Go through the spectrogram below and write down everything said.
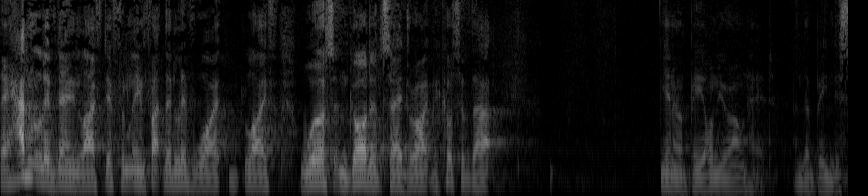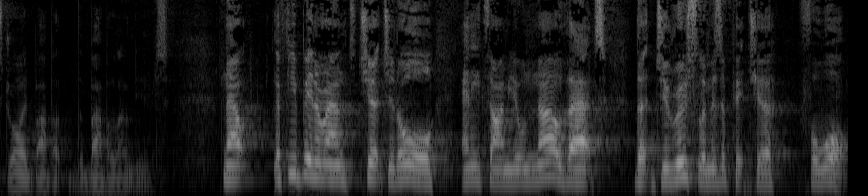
They hadn't lived any life differently. In fact, they'd lived life worse. And God had said, right, because of that, you know, be on your own head. And they've been destroyed by the Babylonians. Now, if you've been around church at all anytime, you'll know that, that Jerusalem is a picture for what?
